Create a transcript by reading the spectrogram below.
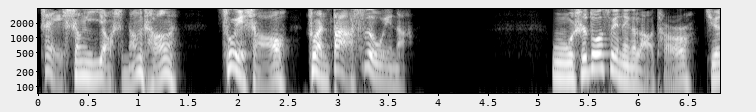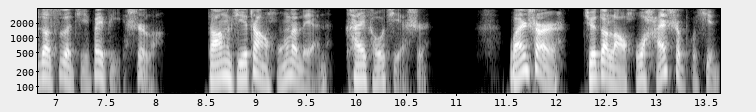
这生意要是能成，最少赚大四位呢。五十多岁那个老头觉得自己被鄙视了，当即涨红了脸，开口解释。完事儿，觉得老胡还是不信，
